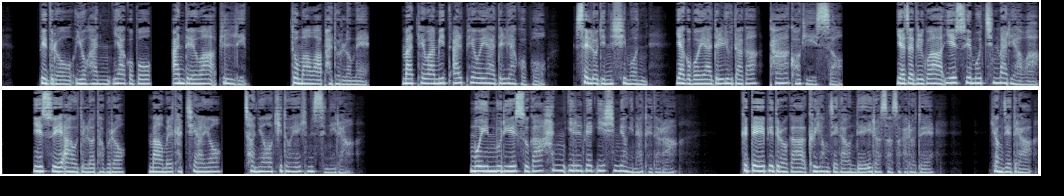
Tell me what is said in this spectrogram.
베드로, 요한, 야고보, 안드레와 빌립, 도마와 바돌로메, 마테와 및 알페오의 아들 야고보, 셀로딘 시몬, 야고보의 아들 유다가 다 거기 있어. 여자들과 예수의 모친 마리아와 예수의 아우들로 더불어 마음을 같이하여 전혀 기도에 힘쓰니라. 모인 무리의 수가 한 120명이나 되더라. 그때에 베드로가 그 형제 가운데 일어서서 가로되 형제들아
